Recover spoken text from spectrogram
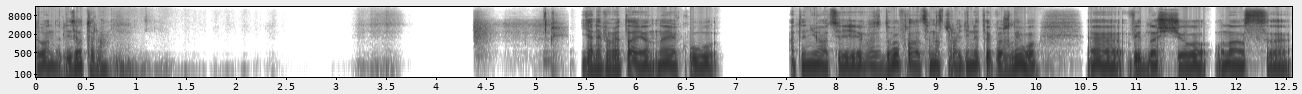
до аналізатора. Я не пам'ятаю, на яку атенюацію я його здавав, але це насправді не так важливо. Е, видно, що у нас е,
